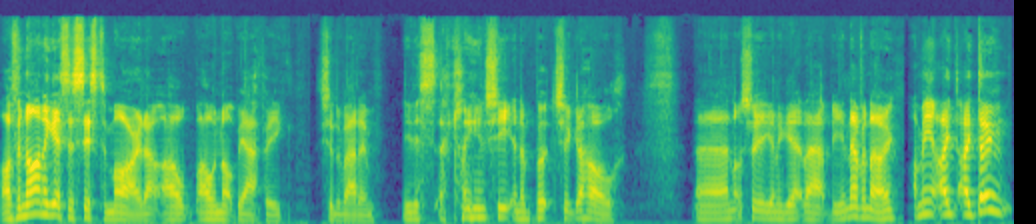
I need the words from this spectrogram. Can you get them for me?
Oh, if Onana gets assist tomorrow, that, I'll I'll not be happy. Should have had him. Need a, a clean sheet and a butcher goal. Uh, not sure you're going to get that, but you never know. I mean, I I don't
